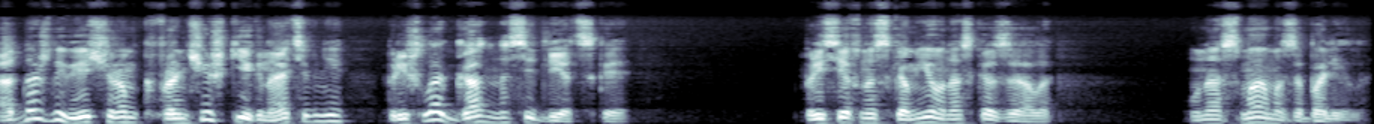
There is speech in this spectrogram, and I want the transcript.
Однажды вечером к Франчишке Игнатьевне пришла Ганна Седлецкая. Присев на скамью, она сказала, «У нас мама заболела».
